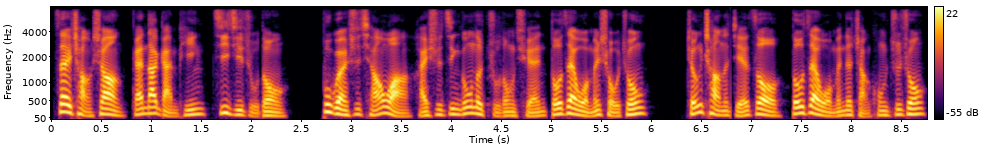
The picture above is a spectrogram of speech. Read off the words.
在场上敢打敢拼，积极主动，不管是抢网还是进攻的主动权都在我们手中，整场的节奏都在我们的掌控之中。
